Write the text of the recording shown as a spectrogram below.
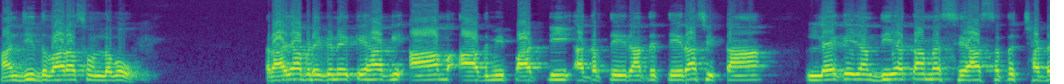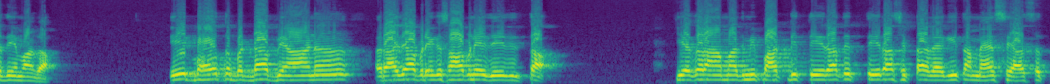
ਹਾਂਜੀ, ਦੁਬਾਰਾ ਸੁਣ ਲਵੋ। ਰਾਜਾ ਬੜਿੰਗ ਨੇ ਕਿਹਾ ਕਿ ਆਮ ਆਦਮੀ ਪਾਰਟੀ ਅਗਰ 13 ਤੇ 13 ਸੀਟਾਂ ਲੈ ਕੇ ਜਾਂਦੀ ਹੈ ਤਾਂ ਮੈਂ ਸਿਆਸਤ ਛੱਡ ਦੇਵਾਂਗਾ। ਇਹ ਬਹੁਤ ਵੱਡਾ ਬਿਆਨ ਰਾਜਾ ਬੜਿੰਗ ਸਾਹਿਬ ਨੇ ਦੇ ਦਿੱਤਾ ਕਿ ਅਗਰ ਆਮ ਆਦਮੀ ਪਾਰਟੀ 13 ਤੇ 13 ਸੀਟਾਂ ਲੈ ਗਈ ਤਾਂ ਮੈਂ ਸਿਆਸਤ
